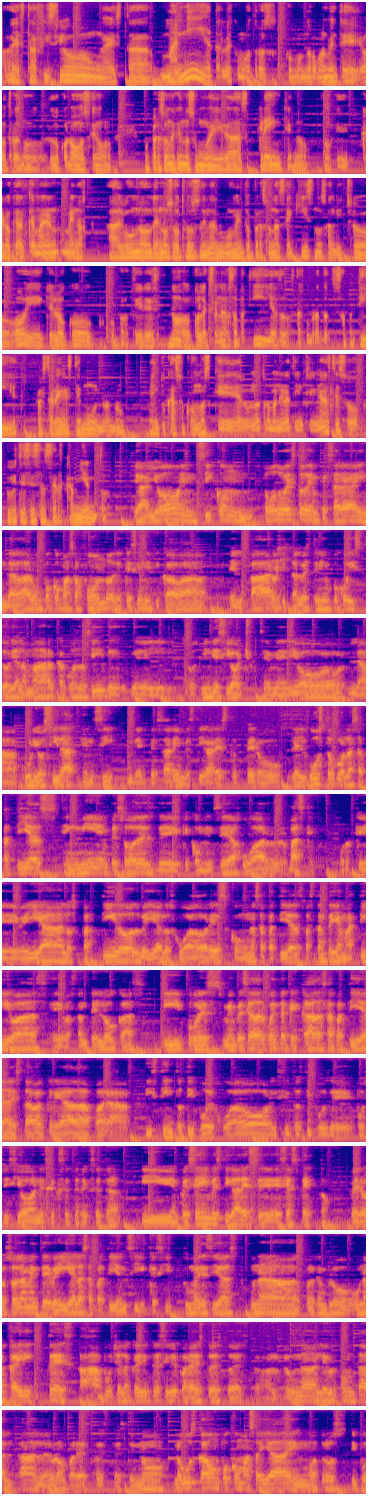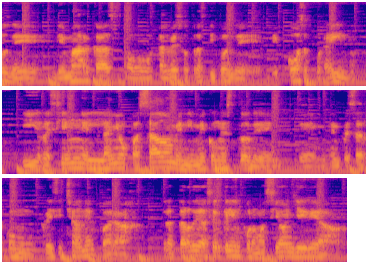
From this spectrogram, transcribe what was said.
a esta afición, a esta manía, tal vez como otros, como normalmente otros no lo conocen, o, o personas que no son muy allegadas creen que no, porque creo que al que menos algunos de nosotros en algún momento personas X nos han dicho, oye, qué loco compartir, es, no, coleccionar zapatillas o estar comprando tus zapatillas o estar en este mundo, ¿no? En tu caso, ¿cómo es que de alguna otra manera te inclinaste o tuviste ese acercamiento? Ya, yo en sí con todo esto de empezar a indagar un poco más a fondo de qué significaba el paro, si tal vez tenía un poco de historia la marca, cosas así, desde el 2018 se me dio la curiosidad en sí de empezar a investigar esto, pero el gusto por las zapatillas en mí empezó desde que comencé a jugar básquet porque veía los partidos, veía a los jugadores con unas zapatillas bastante llamativas, eh, bastante locas, y pues me empecé a dar cuenta que cada zapatilla estaba creada para distinto tipo de jugador, distintos tipos de posiciones, etcétera, etcétera. Y empecé a investigar ese, ese aspecto pero solamente veía la zapatilla en sí, que si tú me decías una, por ejemplo, una Kairi 3, ah, pucha, la Kairi 3 sirve para esto, esto, esto, una Lebron tal, ah, la Lebron para esto, esto, esto, no, no buscaba un poco más allá en otros tipos de, de marcas o tal vez otros tipos de, de cosas por ahí, ¿no? y recién el año pasado me animé con esto de, de, empezar con Crazy Channel para tratar de hacer que la información llegue a,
